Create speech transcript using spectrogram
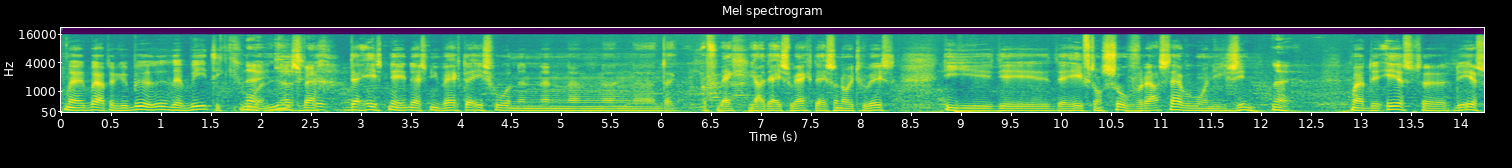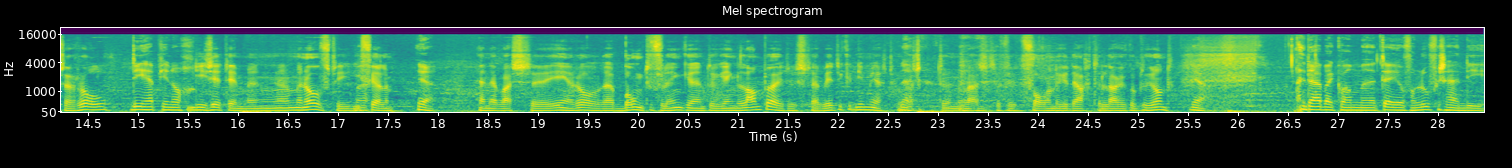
Maar wat er gebeurde, dat weet ik gewoon nee, niet. dat is weg. Dat is, nee, dat is niet weg. Dat is gewoon een... een, een, een dat, of weg. Ja, dat is weg. Dat is er nooit geweest. Die, die, die heeft ons zo verrast. Dat hebben we gewoon niet gezien. Nee. Maar de eerste, de eerste rol... Die heb je nog... Die zit in mijn, mijn hoofd, die, maar, film. Ja. En dat was uh, één rol, dat boomte flink en toen ging de lamp uit. Dus daar weet ik het niet meer. Toen, Nee. was, toen was de volgende gedachte, lag ik op de grond. Ja. En daarbij kwam uh, Theo van Loevensheim, die...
